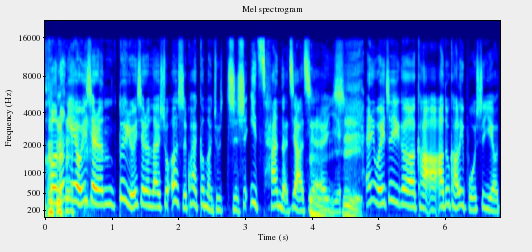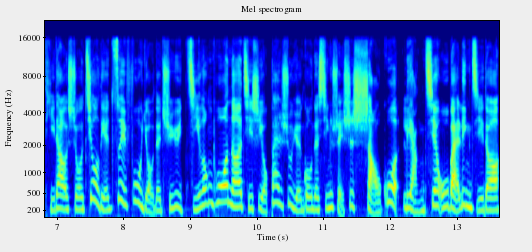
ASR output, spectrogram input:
可能也有一些人，对有一些人来说，二十块根本就只是一餐的价钱。而已。是，anyway，这个卡阿杜卡利博士也有提到说，就连最富有的区域吉隆坡呢，其实有半数员工的薪水是少过两千五百令吉的哦。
